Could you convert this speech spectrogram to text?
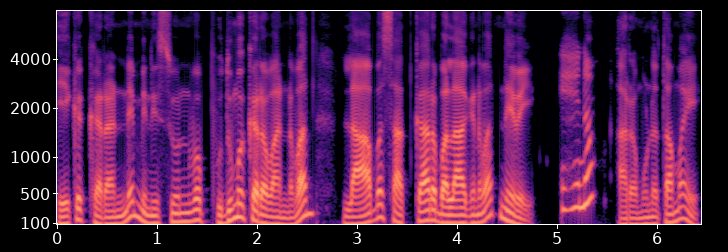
ඒක කරන්නේ මිනිසුන්ව පුදුම කරවන්නවත්, ලාභ සත්කාර බලාගෙනවත් නෙවෙයි. එහෙනම් අරමුණ තමයි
